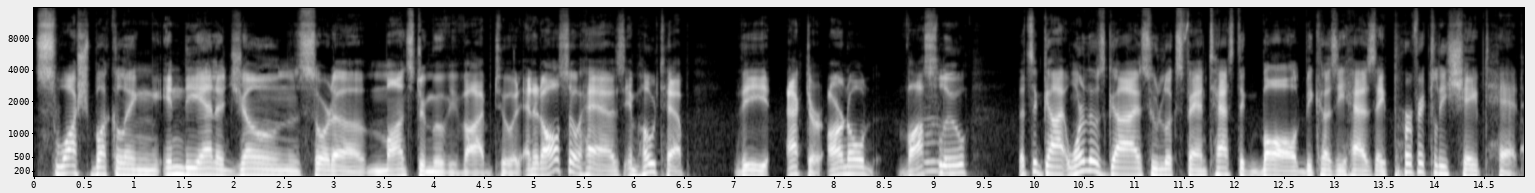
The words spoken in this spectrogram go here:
swashbuckling Indiana Jones sort of monster movie vibe to it, and it also has Imhotep, the actor Arnold Vosloo. Mm. That's a guy, one of those guys who looks fantastic bald because he has a perfectly shaped head.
